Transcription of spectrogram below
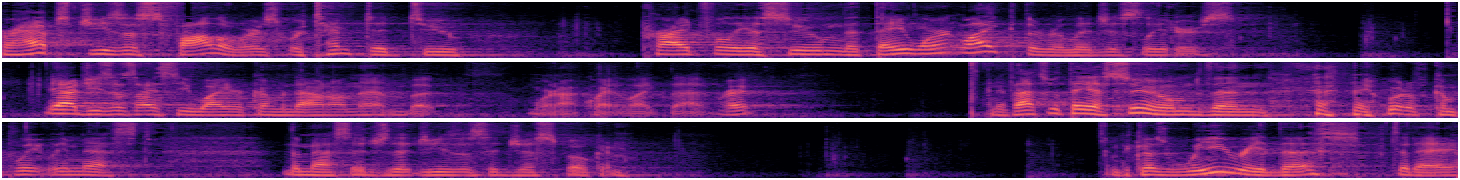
Perhaps Jesus' followers were tempted to pridefully assume that they weren't like the religious leaders. Yeah, Jesus, I see why you're coming down on them, but we're not quite like that, right? And if that's what they assumed, then they would have completely missed the message that Jesus had just spoken. Because we read this today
